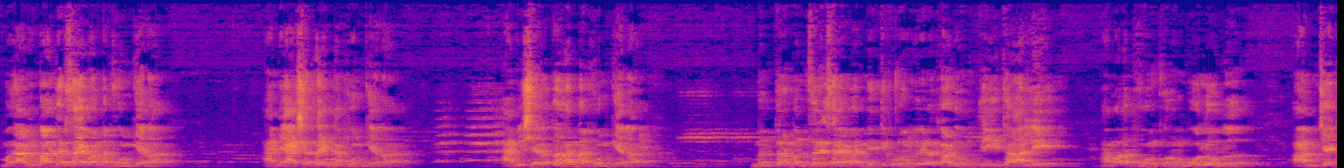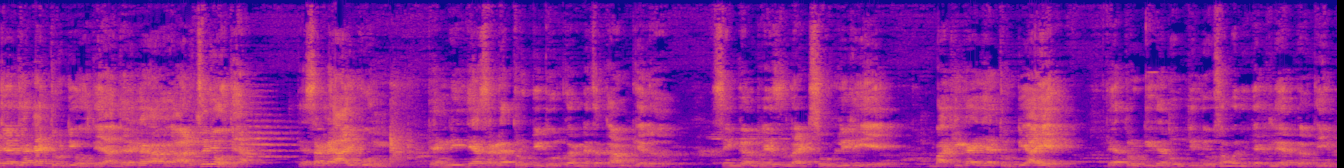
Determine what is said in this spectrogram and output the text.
मग आम्ही बांगर साहेबांना फोन केला. आम्ही आशाताईंना फोन केला. आम्ही शरदादांना फोन केला. नंतर मंचरे साहेबांनी तिकडून वेळ काढून ते इथं आले. आम्हाला फोन करून बोलवलं. आमच्या ज्या ज्या काही त्रुटी होत्या ज्या काही अडचणी होत्या त्या सगळ्या ऐकून त्यांनी त्या सगळ्या त्रुटी दूर करण्याचं काम केलं. सिंगल फेज लाइट सोडलेली आहे. बाकी काही ज्या त्रुटी आहेत त्या त्रुटी त्या दोन तीन दिवसामध्ये त्या क्लिअर करतील.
